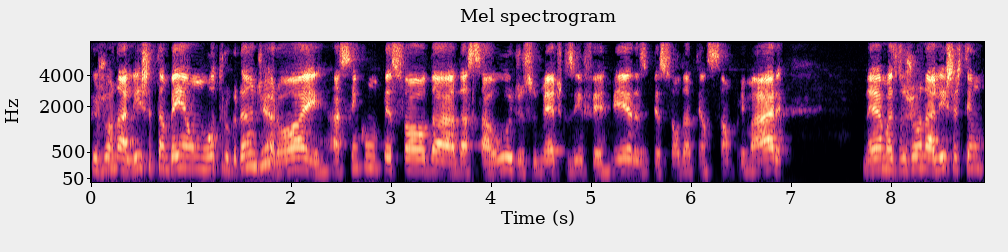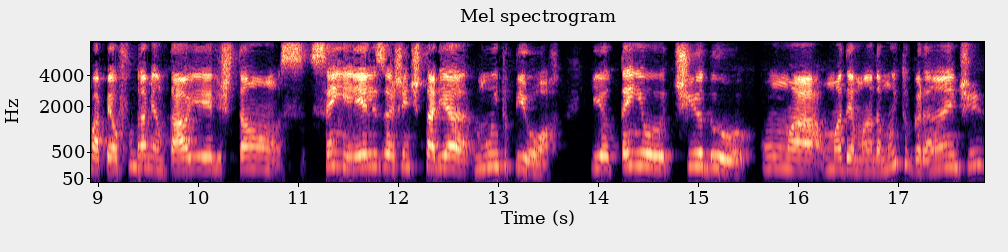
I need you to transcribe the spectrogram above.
que o jornalista também é um outro grande herói, assim como o pessoal da, da saúde, os médicos e enfermeiras, o pessoal da atenção primária, né? Mas os jornalistas têm um papel fundamental e eles estão, sem eles a gente estaria muito pior. E eu tenho tido uma, uma demanda muito grande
